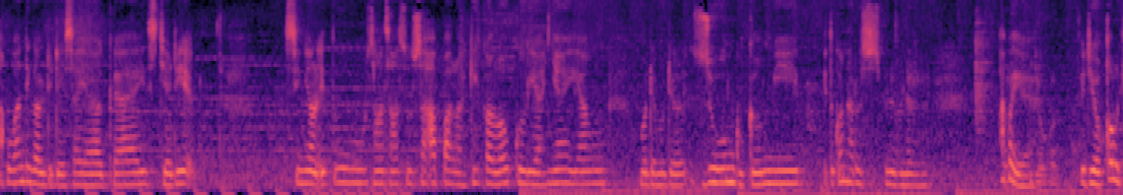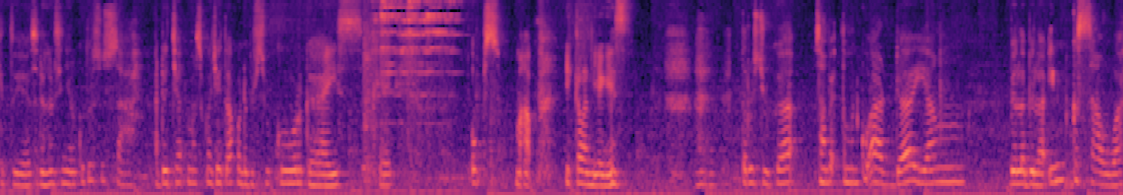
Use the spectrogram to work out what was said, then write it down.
Aku kan tinggal di desa ya, guys. Jadi sinyal itu sangat-sangat susah apalagi kalau kuliahnya yang model-model Zoom, Google Meet. Itu kan harus bener-bener apa ya? Video call. Video call gitu ya. Sedangkan sinyalku tuh susah. Ada chat masuk aja itu aku udah bersyukur, guys. Oke. Ups, maaf. Iklan ya, guys. Terus juga sampai temanku ada yang bela-belain ke sawah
